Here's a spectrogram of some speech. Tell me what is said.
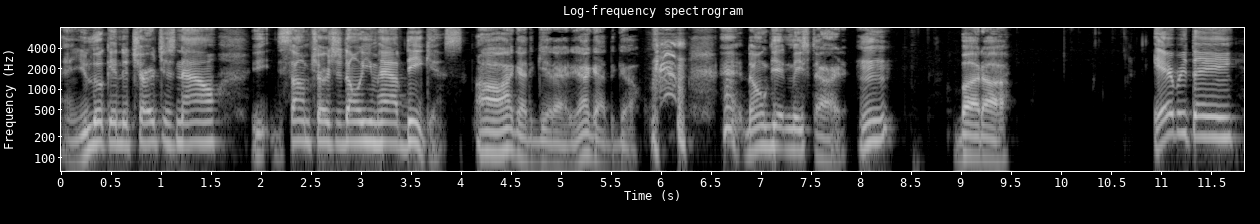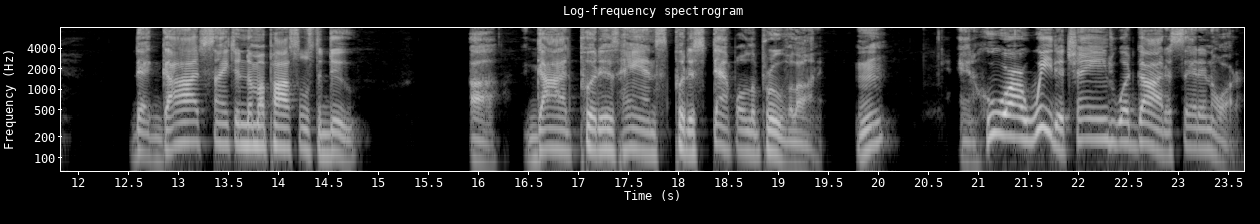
And you look into churches now, some churches don't even have deacons. Oh, I got to get out of here. I got to go. don't get me started. Hmm? But uh everything that God sanctioned them apostles to do, uh, God put his hands, put his stamp of approval on it. Hmm? And who are we to change what God has set in order?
